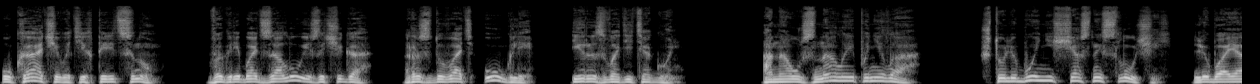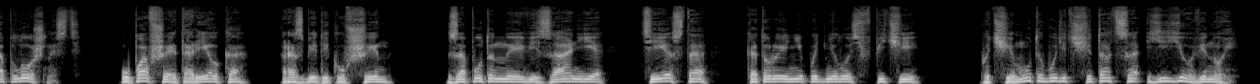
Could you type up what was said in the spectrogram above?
укачивать их перед сном, выгребать золу из очага, раздувать угли и разводить огонь. Она узнала и поняла, что любой несчастный случай, любая оплошность, упавшая тарелка, разбитый кувшин, запутанное вязание, тесто, которое не поднялось в печи, почему-то будет считаться ее виной.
